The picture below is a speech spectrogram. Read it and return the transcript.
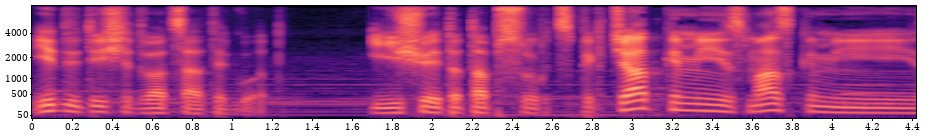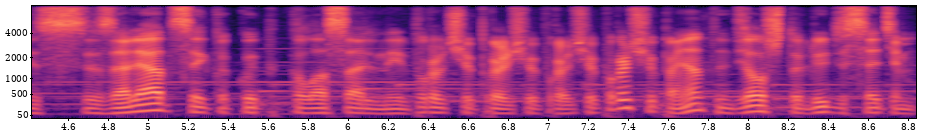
И 2020 год. И еще этот абсурд с перчатками, с масками, с изоляцией какой-то колоссальной и прочее, прочее, прочее, прочее. Понятное дело, что люди с этим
